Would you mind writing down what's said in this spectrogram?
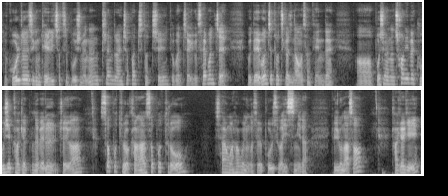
자, 골드 지금 daily 차트 보시면은 trend line 첫 번째 터치, 두 번째, 그리고 세 번째, 그리고 네 번째 터치까지 나온 상태인데 어, 보시면은 1290 가격 레벨을 저희가 support로 강한 support로 사용을 하고 있는 것을 볼 수가 있습니다. 그리고 나서 가격이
